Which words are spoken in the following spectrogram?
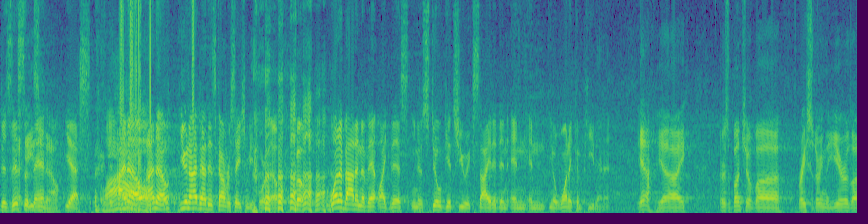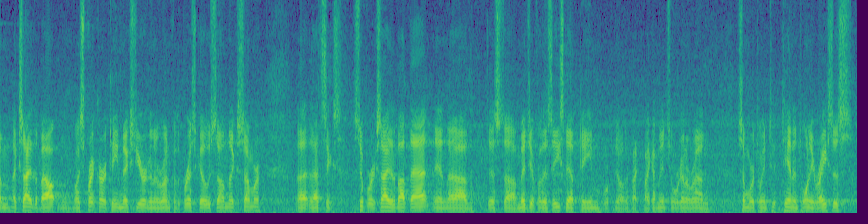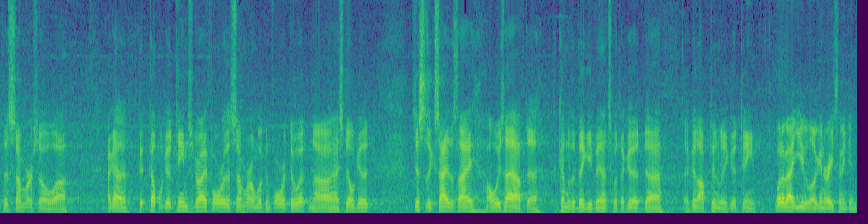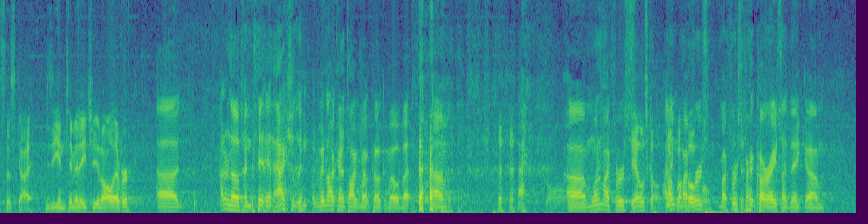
Does this Uh, easy event? now. Yes. Wow. I know. I know. You and I have had this conversation before, though. but what about an event like this? You know, still gets you excited and, and, and you know want to compete in it. Yeah, yeah. I, there's a bunch of uh, races during the year that I'm excited about. And my sprint car team next year are going to run for the Briscoe some next summer. Uh, that's ex- super excited about that. And uh, this uh, midget for this E-Step team, you know, like, like I mentioned, we're going to run somewhere between t- 10 and 20 races this summer. So uh, I got a good, couple good teams to drive for this summer. I'm looking forward to it, and uh, I still get just as excited as I always have to come to the big events with a good a good opportunity, a good team. What about you, Logan, racing against this guy? Does he intimidate you at all ever? Uh, I don't know if actually we're not going to talk about Kokomo, but um, um, one of my first Yeah, let's talk I think about my Kokomo. first my first sprint car race. I think um,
